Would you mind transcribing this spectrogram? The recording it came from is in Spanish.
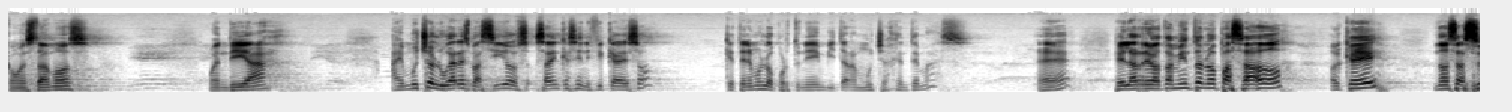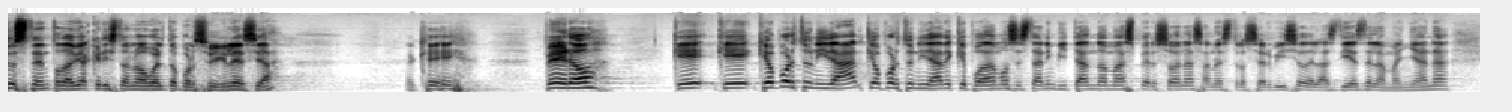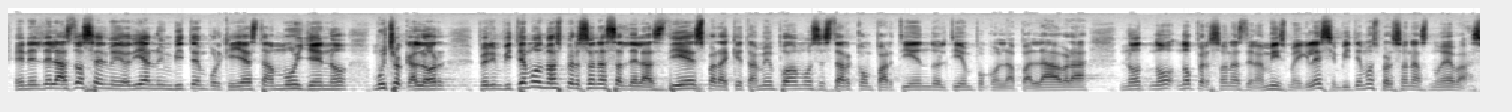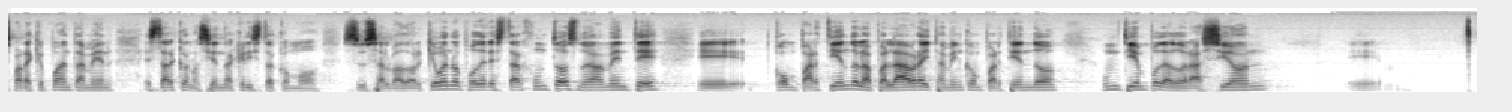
¿Cómo estamos? Buen día. Hay muchos lugares vacíos. ¿Saben qué significa eso? Que tenemos la oportunidad de invitar a mucha gente más. ¿Eh? El arrebatamiento no ha pasado, ¿ok? No se asusten, todavía Cristo no ha vuelto por su iglesia, ¿ok? Pero Qué, oportunidad, qué oportunidad de que podamos estar invitando a más personas a nuestro servicio de las 10 de la mañana. En el de las 12 del mediodía no inviten porque ya está muy lleno, mucho calor, pero invitemos más personas al de las 10 para que también podamos estar compartiendo el tiempo con la palabra. No, no, no personas de la misma iglesia, invitemos personas nuevas para que puedan también estar conociendo a Cristo como su Salvador. Qué bueno poder estar juntos nuevamente eh, compartiendo la palabra y también compartiendo un tiempo de adoración eh,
